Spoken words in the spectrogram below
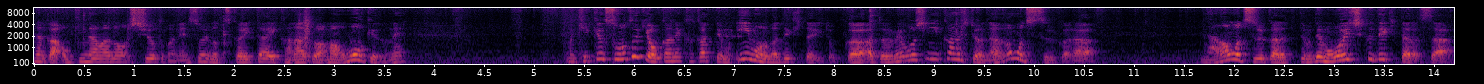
なんか沖縄の塩とかねそういうの使いたいかなとはまあ思うけどね。まあ、結局その時お金かかってもいいものができたりとかあと梅干しに関しては長持ちするから長持ちするからって言ってもでも美味しくできたらさ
